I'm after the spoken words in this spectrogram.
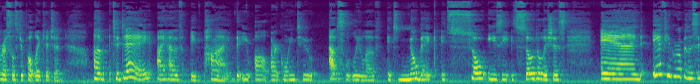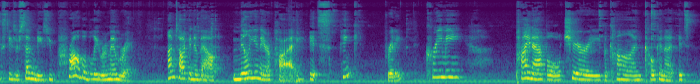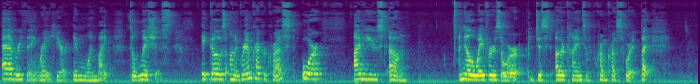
Restless Chipotle Kitchen. Um, today I have a pie that you all are going to absolutely love. It's no bake, it's so easy, it's so delicious. And if you grew up in the 60s or 70s, you probably remember it. I'm talking about Millionaire Pie. It's pink, pretty, creamy, pineapple, cherry, pecan, coconut. It's everything right here in one bite. Delicious. It goes on a graham cracker crust or I've used um, vanilla wafers or just other kinds of crumb crusts for it. But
